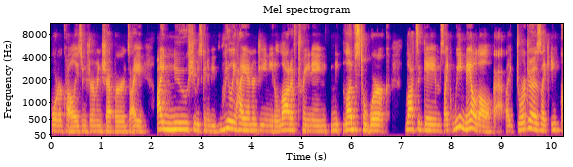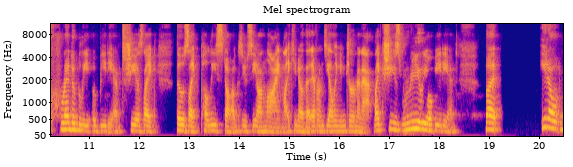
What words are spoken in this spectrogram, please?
border collies and german shepherds. I i knew she was going to be really high energy need a lot of training loves to work lots of games. Like we nailed all of that. Like georgia is like incredibly obedient. She is like those like police dogs you see online like you know that everyone's yelling in german at like she's really obedient. But you know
